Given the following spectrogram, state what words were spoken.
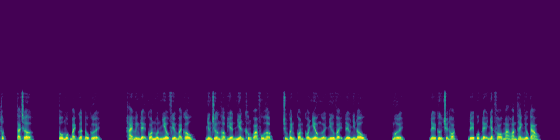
Tốt, ta chờ. Tô một bạch gật đầu cười. Hai huynh đệ còn muốn nhiều phiếm vài câu, nhưng trường hợp hiển nhiên không quá phù hợp, chung quanh còn có nhiều người như vậy đều nhìn đâu. Mười. Đề cử chuyện hot, đế quốc đệ nhất phò mã hoàn thành điều cao.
